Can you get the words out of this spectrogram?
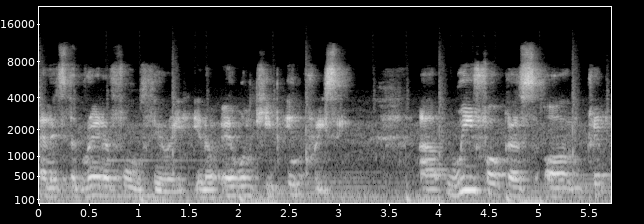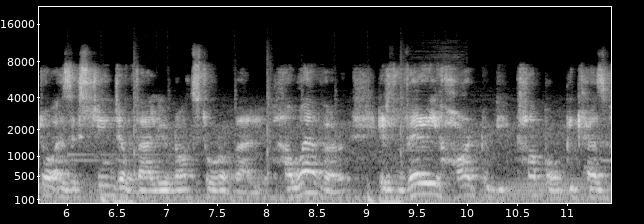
and it's the greater fool theory. You know, it will keep increasing. Uh, we focus on crypto as exchange of value, not store of value. However, it's very hard to decouple because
